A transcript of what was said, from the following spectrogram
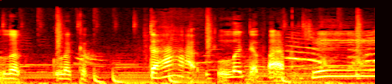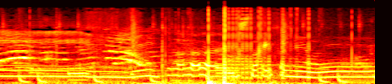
look Look at that! Look at that! Yay! You guys! Nakita niyo yun?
